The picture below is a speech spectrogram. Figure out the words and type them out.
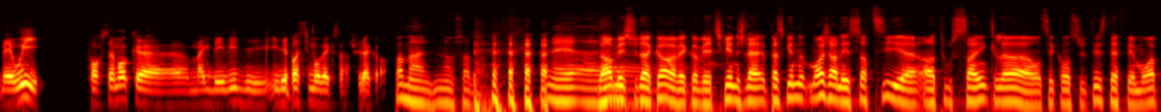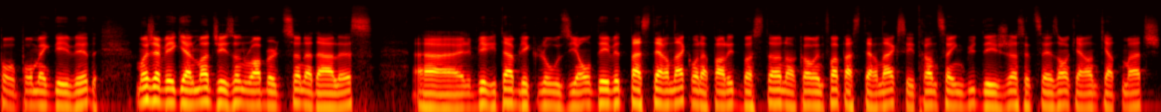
Mais oui, forcément que euh, McDavid, il n'est pas si mauvais que ça. Je suis d'accord. Pas mal, non, ça va. Euh, non, mais je suis d'accord avec Ovechkin. parce que moi, j'en ai sorti euh, en tout cinq. Là. On s'est consulté, Steph et moi, pour, pour McDavid. Moi, j'avais également Jason Robertson à Dallas. Euh, véritable éclosion. David Pasternak, on a parlé de Boston encore une fois. Pasternak, c'est 35 buts déjà cette saison, 44 matchs.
